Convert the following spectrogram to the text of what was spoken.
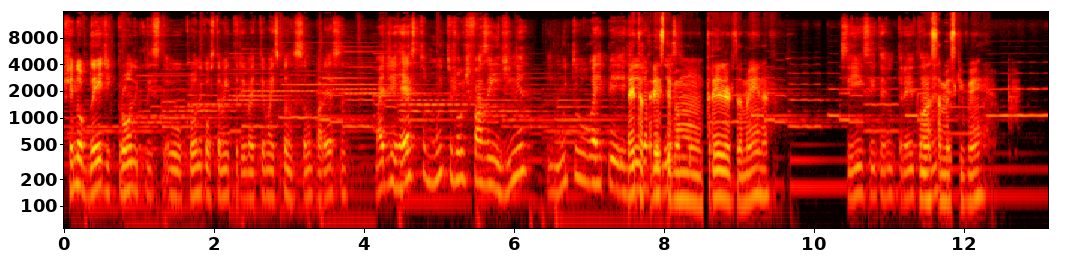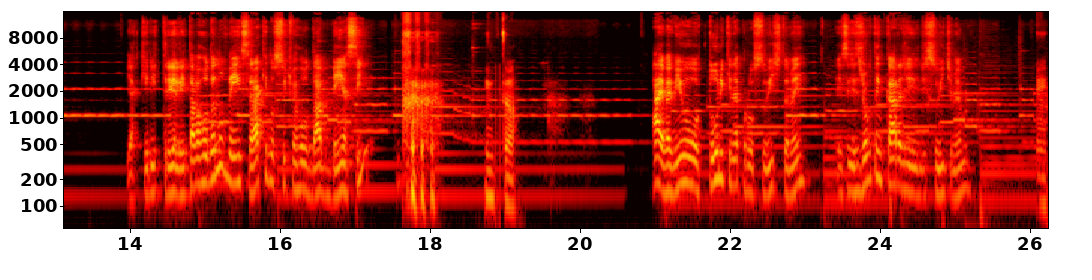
Xenoblade Chronicles, o Chronicles também vai ter uma expansão, parece, né? Mas de resto, muito jogo de fazendinha e muito RPG. Eita 3 teve um trailer também, né? Sim, sim, teve um trailer. Lança também. mês que vem. E aquele trailer ali tava rodando bem. Será que no Switch vai rodar bem assim? então. Ah, e vai vir o Tunic, né, pro Switch também. Esse, esse jogo tem cara de, de Switch mesmo. Sim.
